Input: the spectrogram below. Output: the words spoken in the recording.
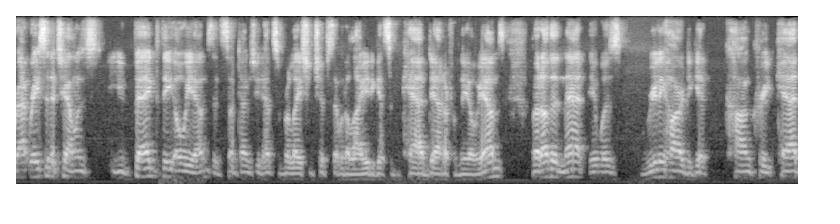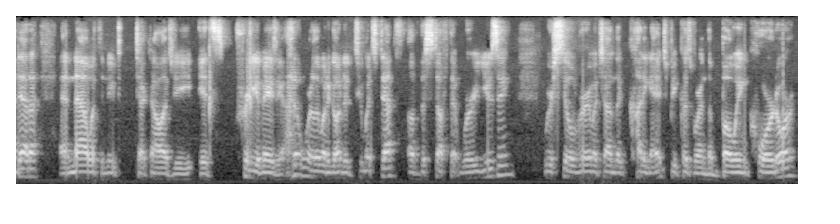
rat race at a challenge, you begged the OEMs, and sometimes you'd have some relationships that would allow you to get some CAD data from the OEMs. But other than that, it was really hard to get concrete CAD data. And now with the new technology, it's pretty amazing. I don't really want to go into too much depth of the stuff that we're using. We're still very much on the cutting edge because we're in the Boeing corridor.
